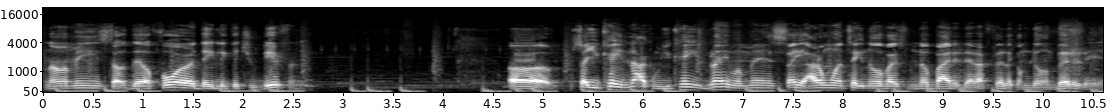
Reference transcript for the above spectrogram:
You know what I mean? So therefore, they look at you differently. Uh, so you can't knock them. You can't blame them, man. Say I don't want to take no advice from nobody that I feel like I'm doing better than.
